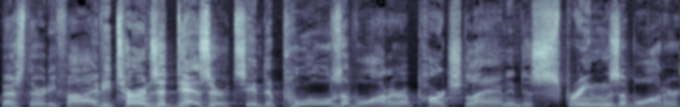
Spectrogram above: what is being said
Verse 35 He turns a desert into pools of water, a parched land into springs of water,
